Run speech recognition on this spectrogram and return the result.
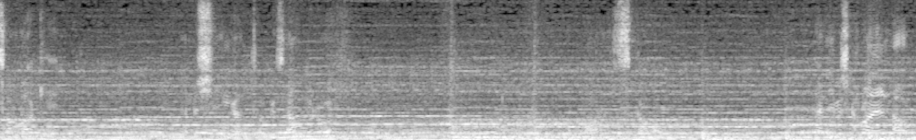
so lucky. The machine gun took his helmet off. What skull. And he was crying out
